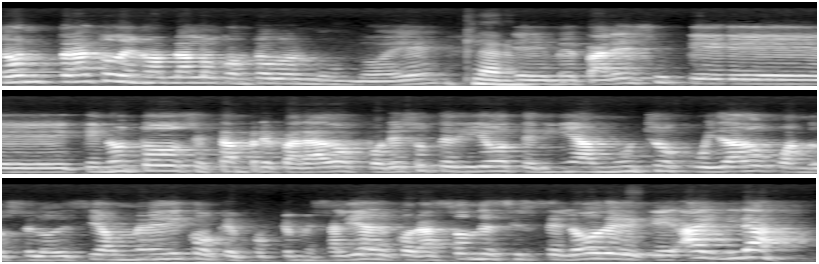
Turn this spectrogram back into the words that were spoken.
yo trato de no hablarlo con todo el mundo, ¿eh? claro. Eh, me parece que, que no todos están preparados, por eso te digo, tenía mucho cuidado cuando se lo decía a un médico, que porque me salía del corazón decírselo de que, ay, mirá,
